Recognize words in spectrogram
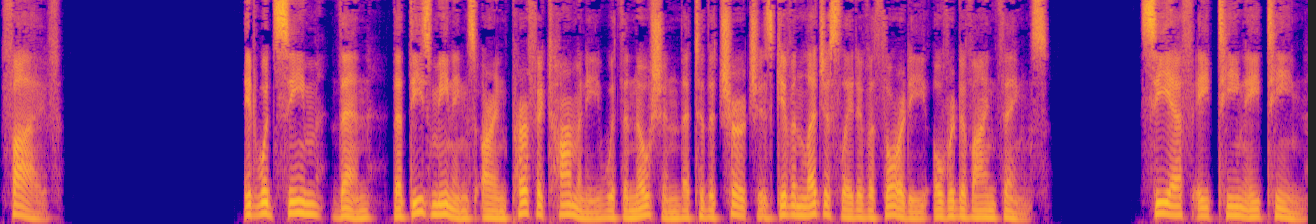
5. It would seem, then, that these meanings are in perfect harmony with the notion that to the Church is given legislative authority over divine things. Cf 1818.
